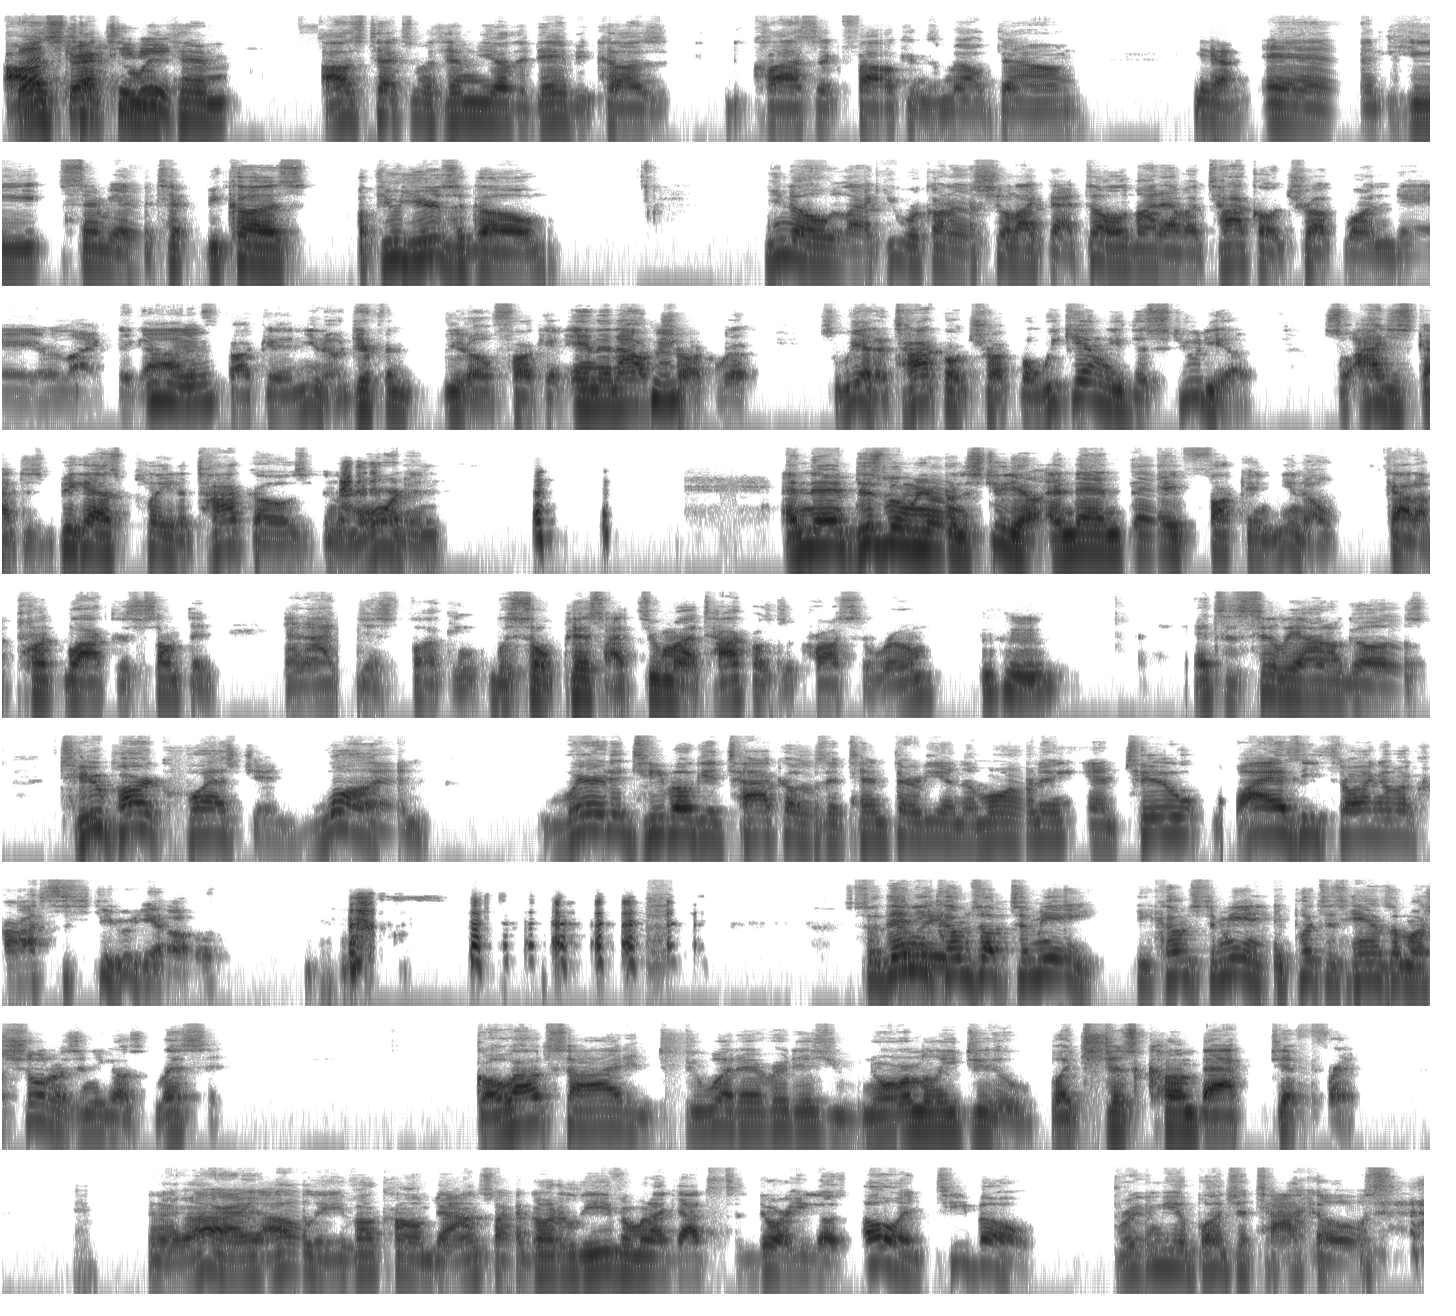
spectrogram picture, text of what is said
I was texting TV. with him. I was texting with him the other day because classic Falcons meltdown. Yeah, and he sent me a t- because a few years ago you know, like you work on a show like that, they might have a taco truck one day, or like they got mm-hmm. a fucking, you know, different, you know, fucking in and out mm-hmm. truck. So we had a taco truck, but we can't leave the studio. So I just got this big ass plate of tacos in the morning. And then this is when we were in the studio, and then they fucking, you know, got a punt block or something. And I just fucking was so pissed. I threw my tacos across the room. Mm-hmm. And Siciliano goes, two part question. One, where did Tebow get tacos at 10:30 in the morning? And two, why is he throwing them across the studio? so then he comes up to me. He comes to me and he puts his hands on my shoulders and he goes, "Listen, go outside and do whatever it is you normally do, but just come back different." And I go, "All right, I'll leave. I'll calm down." So I go to leave, and when I got to the door, he goes, "Oh, and Tebow, bring me a bunch of tacos."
